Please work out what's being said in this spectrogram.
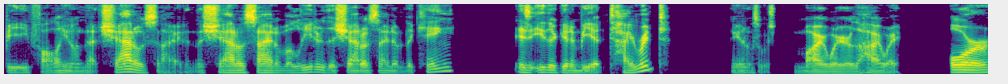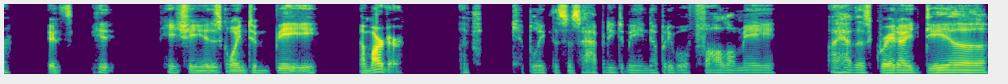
be falling on that shadow side. And the shadow side of a leader, the shadow side of the king is either going to be a tyrant, you know, so it's my way or the highway, or it's he, he, she is going to be a martyr I can't believe this is happening to me. Nobody will follow me. I have this great idea,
